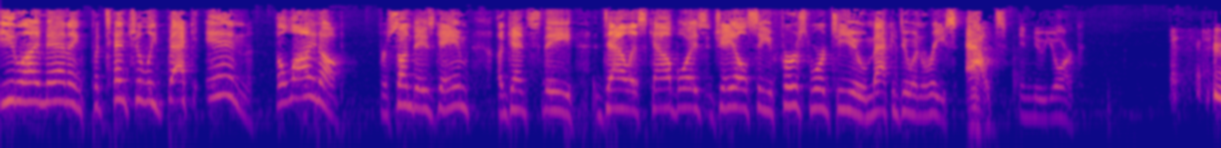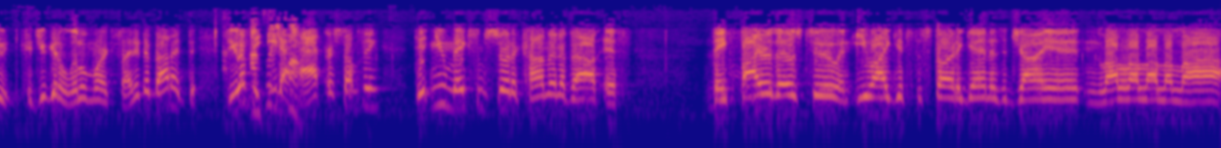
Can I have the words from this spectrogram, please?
Eli Manning potentially back in the lineup for Sunday's game against the Dallas Cowboys. JLC, first word to you. McAdoo and Reese out in New York. Dude, could you get a little more excited about it? Do you have to eat a hat or something? Didn't you make some sort of comment about if they fire those two and Eli gets to start again as a Giant and la la la la la,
